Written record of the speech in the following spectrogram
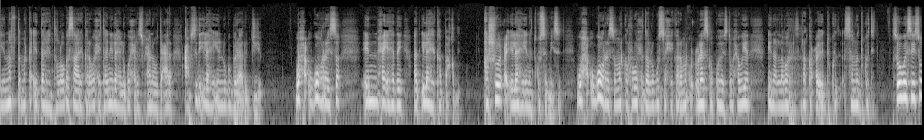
iyo nafta marka ay dareenta looga saari karo waxay tahay in ilahay lagu xiray subxaana watacaala cabsida ilaahay in lagu baraarujiyo. Waxa ugu horeysa in maxay ahday aad ilaahay ka baaqdid qashuuca ilaahay inaad ku samaysid. Waxa ugu horeysa marka ruuxda lagu saxi kara marka culeyska ku haysto waxa weyaan inaad laba rakaco ee sano dukatid. Soo weysayso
